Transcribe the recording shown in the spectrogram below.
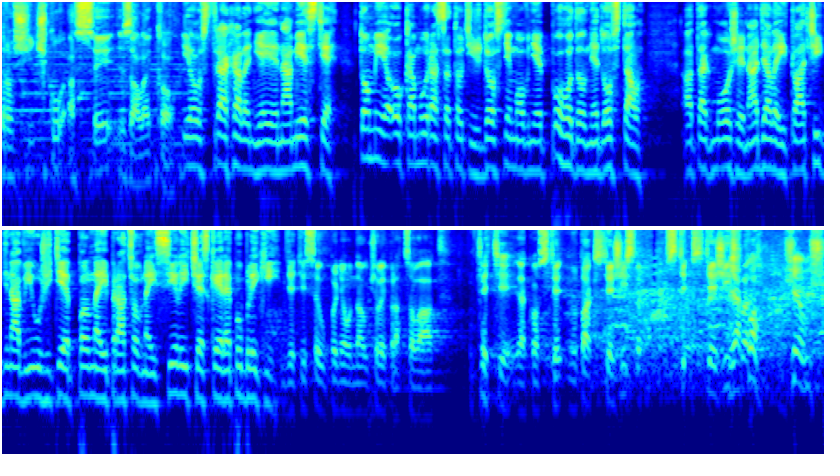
trošičku asi zalekl. Jeho strach ale nie je na mieste. Tomie Okamura sa totiž do snemovne pohodlne dostal a tak môže naďalej tlačiť na využitie plnej pracovnej síly Českej republiky. Děti se úplně odnaučili pracovat. Děti. Jako stě, no tak stěží, stě, stěží Jako, že už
